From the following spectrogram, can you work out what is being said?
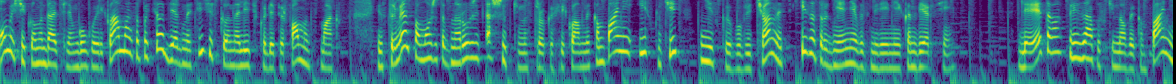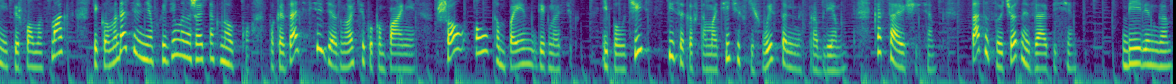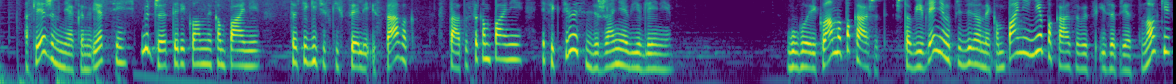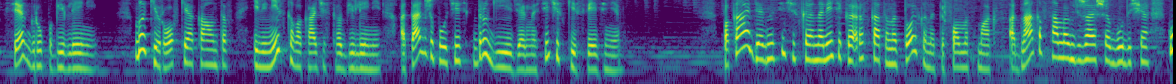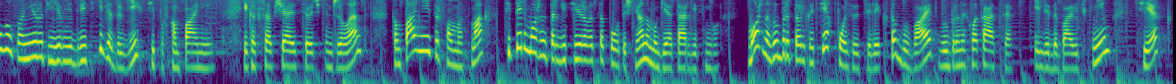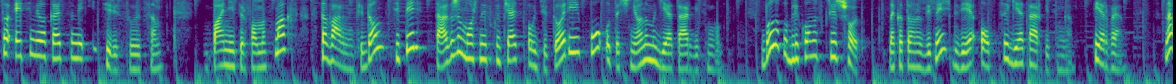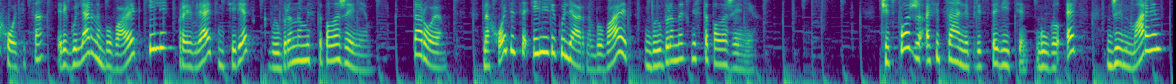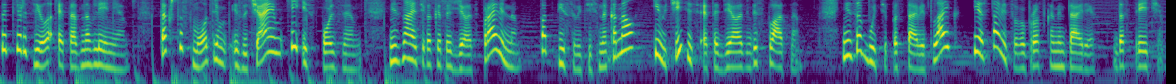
помощь рекламодателям Google Реклама запустил диагностическую аналитику для Performance Max. Инструмент поможет обнаружить ошибки в настройках рекламной кампании и исключить низкую вовлеченность и затруднения в измерении конверсии. Для этого при запуске новой кампании Performance Max рекламодателю необходимо нажать на кнопку «Показать всю диагностику кампании» Show All Campaign Diagnostics и получить список автоматических выставленных проблем, касающихся статуса учетной записи, биллинга, отслеживания конверсий, бюджета рекламной кампании, стратегических целей и ставок, статуса кампании, эффективность содержания объявлений. Google реклама покажет, что объявления в определенной компании не показываются из-за приостановки всех групп объявлений, блокировки аккаунтов или низкого качества объявлений, а также получить другие диагностические сведения. Пока диагностическая аналитика раскатана только на Performance Max, однако в самое ближайшее будущее Google планирует ее внедрить и для других типов компаний. И как сообщает Search Engine Land, компании Performance Max теперь можно таргетироваться по уточненному геотаргетингу. Можно выбрать только тех пользователей, кто бывает в выбранных локациях, или добавить к ним тех, кто этими локациями интересуется. Компании Performance Max с товарным фидом теперь также можно исключать аудитории по уточненному геотаргетингу был опубликован скриншот, на котором видны две опции геотаргетинга. Первая находится, регулярно бывает или проявляет интерес к выбранным местоположениям. Второе. Находится или регулярно бывает в выбранных местоположениях. Чуть позже официальный представитель Google Ads Джин Марвин подтвердила это обновление. Так что смотрим, изучаем и используем. Не знаете, как это сделать правильно? Подписывайтесь на канал и учитесь это делать бесплатно. Не забудьте поставить лайк и оставить свой вопрос в комментариях. До встречи!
